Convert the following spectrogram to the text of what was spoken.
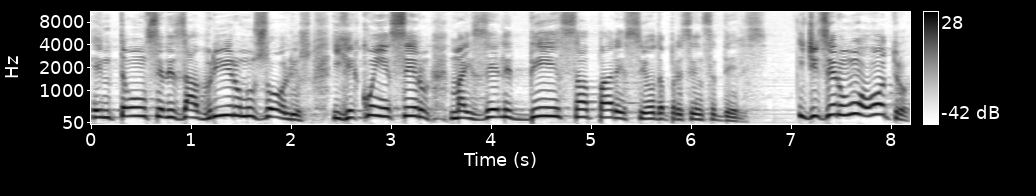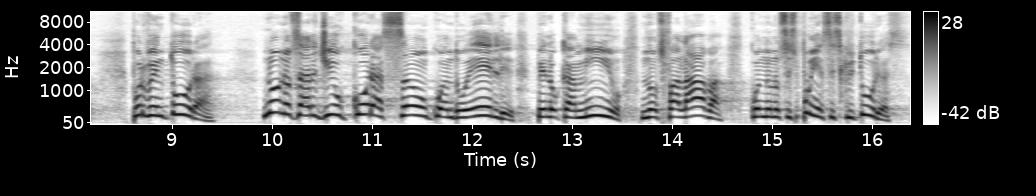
Então se lhes abriram os olhos e reconheceram, mas ele desapareceu da presença deles. E disseram um ao outro: Porventura, não nos ardia o coração quando ele, pelo caminho, nos falava, quando nos expunha as Escrituras?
